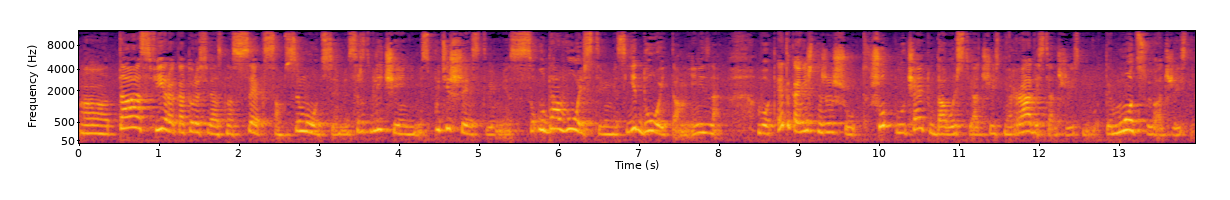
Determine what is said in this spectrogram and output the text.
Та сфера, которая связана с сексом, с эмоциями, с развлечениями, с путешествиями, с удовольствиями, с едой, там, я не знаю, вот, это, конечно же, шут. Шут получает удовольствие от жизни, радость от жизни, вот, эмоцию от жизни.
